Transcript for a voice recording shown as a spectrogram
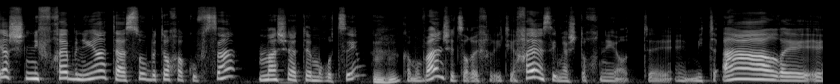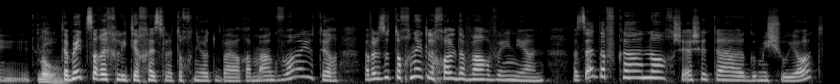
יש נפחי בנייה, תעשו בתוך הקופסה מה שאתם רוצים. מהמם. כמובן שצריך להתייחס, אם יש תוכניות אה, אה, מתאר, אה, אה, ברור. תמיד צריך להתייחס לתוכניות ברמה הגבוהה יותר, אבל זו תוכנית לכל דבר ועניין. אז זה דווקא נוח שיש את הגמישויות.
